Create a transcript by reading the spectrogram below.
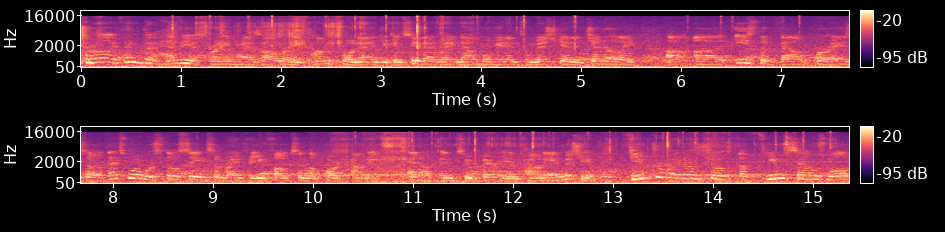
Terrell, I think the heaviest rain has already come to an end. You can see that right now moving into Michigan and generally uh, uh, east of Valparaiso. That's where we're still seeing some rain for you folks in LaPorte County and up into Berrien County in Michigan. Future radar shows a few cells will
